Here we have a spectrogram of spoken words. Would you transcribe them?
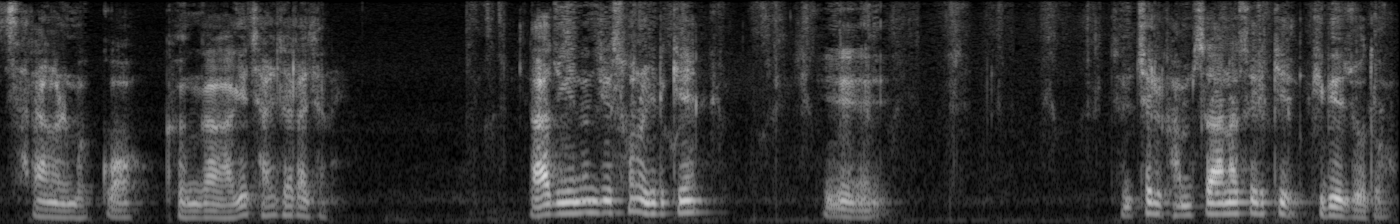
사랑을 먹고 건강하게 잘 자라잖아요. 나중에는 이제 손을 이렇게 예, 전체를 감싸 안아서 이렇게 비벼줘도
